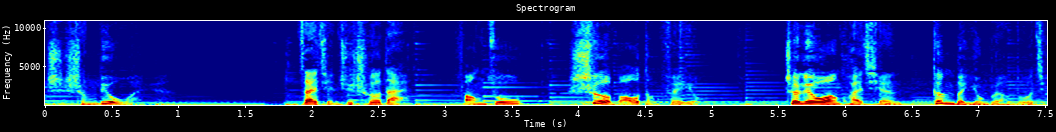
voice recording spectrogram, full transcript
只剩六万元，再减去车贷、房租、社保等费用，这六万块钱根本用不了多久。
